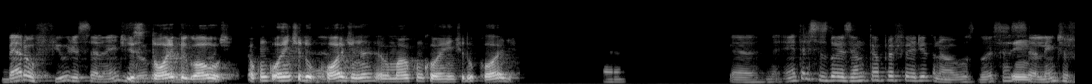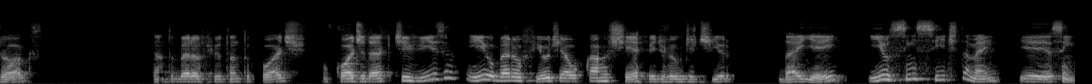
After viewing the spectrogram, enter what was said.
Battlefield, excelente Histórico, igual. É o concorrente do É. COD, né? É o maior concorrente do COD. É, entre esses dois eu não tenho preferido não, os dois são Sim. excelentes jogos. Tanto o Battlefield, tanto o COD. O COD da Activision e o Battlefield é o carro-chefe de jogo de tiro da EA. E o SimCity também. E assim,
